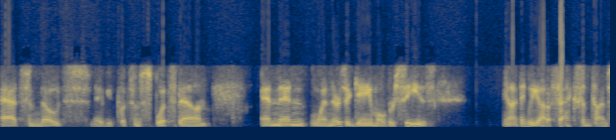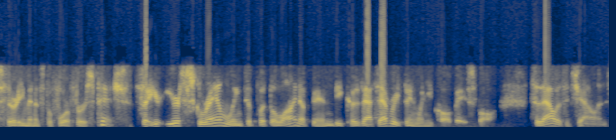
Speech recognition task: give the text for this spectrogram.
add some notes, maybe put some splits down. And then when there's a game overseas, you know, I think we got a fax sometimes 30 minutes before first pitch. So you're, you're scrambling to put the lineup in because that's everything when you call baseball. So that was a challenge,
